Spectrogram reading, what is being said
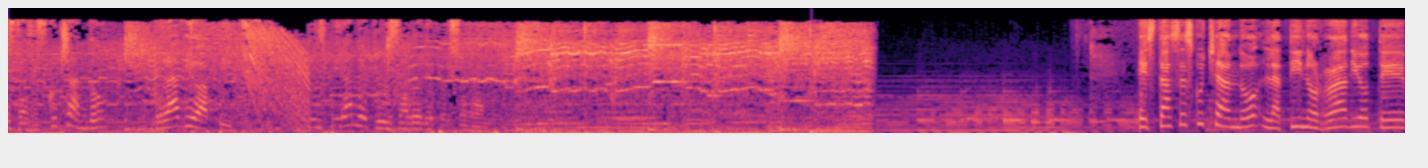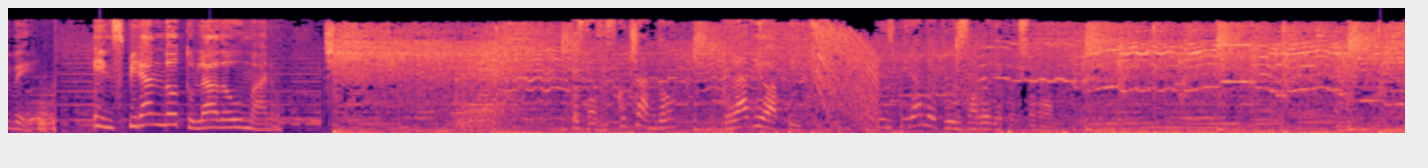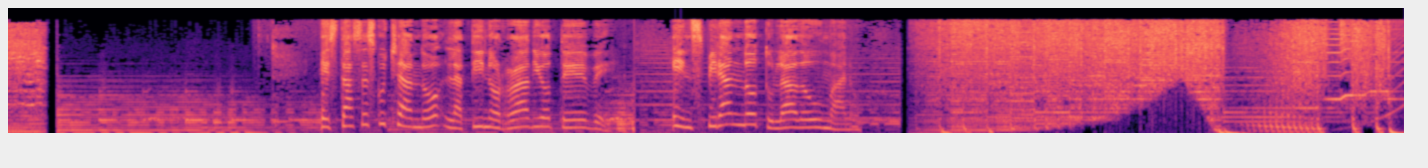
Estás escuchando Radio API, inspirando tu desarrollo personal. Estás escuchando Latino Radio TV, inspirando tu lado humano. Estás escuchando Radio API, inspirando tu desarrollo personal. Estás escuchando Latino Radio TV, inspirando tu lado humano.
